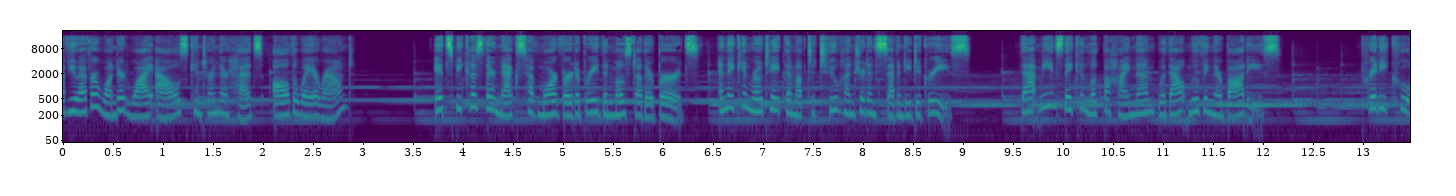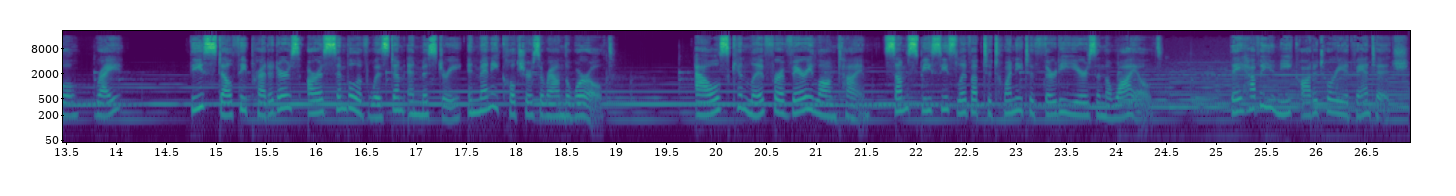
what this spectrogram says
Have you ever wondered why owls can turn their heads all the way around? It's because their necks have more vertebrae than most other birds, and they can rotate them up to 270 degrees. That means they can look behind them without moving their bodies. Pretty cool, right? These stealthy predators are a symbol of wisdom and mystery in many cultures around the world. Owls can live for a very long time, some species live up to 20 to 30 years in the wild. They have a unique auditory advantage.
